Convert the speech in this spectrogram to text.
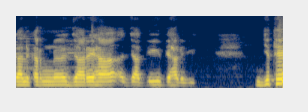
ਗੱਲ ਕਰਨ ਜਾ ਰਹੇ ਹਾਂ ਆਜ਼ਾਦੀ ਦਿਹਾੜੇ ਦੀ, ਜਿੱਥੇ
